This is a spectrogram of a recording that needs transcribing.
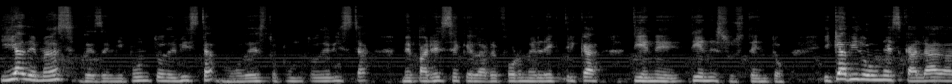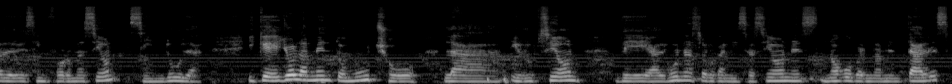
y además, desde mi punto de vista, modesto punto de vista, me parece que la reforma eléctrica tiene, tiene sustento y que ha habido una escalada de desinformación, sin duda, y que yo lamento mucho la irrupción de algunas organizaciones no gubernamentales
